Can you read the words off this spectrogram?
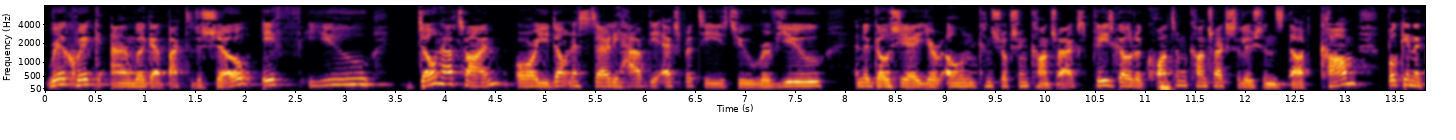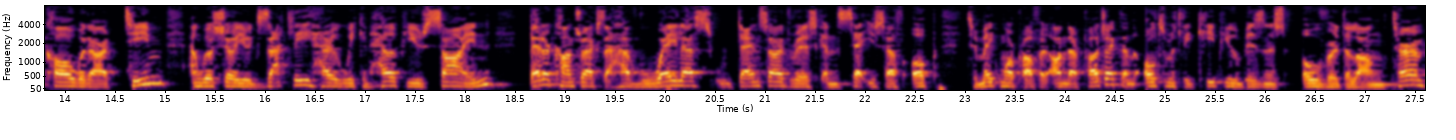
Real quick, and we'll get back to the show. If you don't have time or you don't necessarily have the expertise to review and negotiate your own construction contracts, please go to quantumcontractsolutions.com, book in a call with our team, and we'll show you exactly how we can help you sign better contracts that have way less downside risk and set yourself up to make more profit on that project and ultimately keep you in business over the long term.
